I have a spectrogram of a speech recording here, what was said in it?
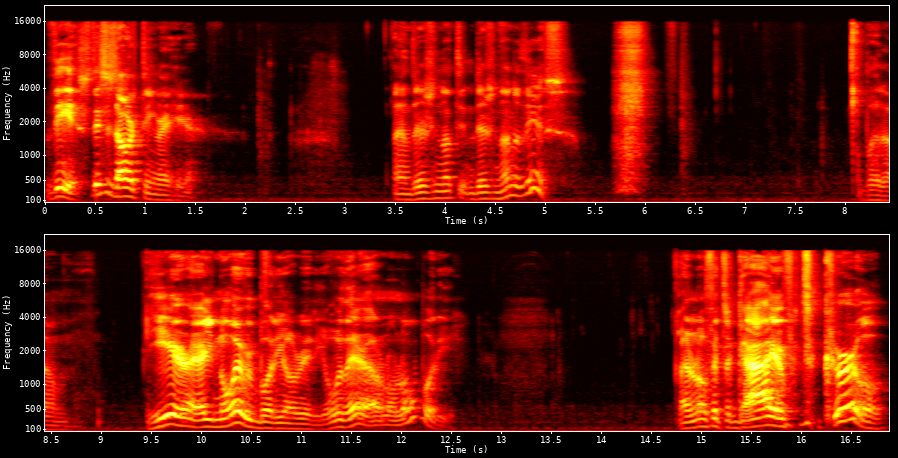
This. This is our thing right here. And there's nothing. There's none of this. But um, here I know everybody already. Over there, I don't know nobody. I don't know if it's a guy or if it's a girl.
